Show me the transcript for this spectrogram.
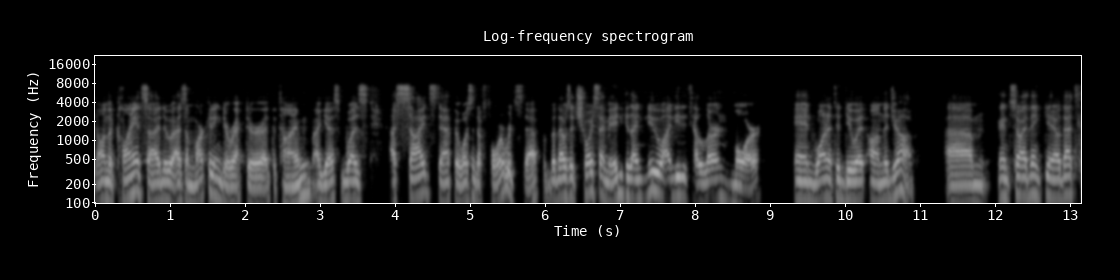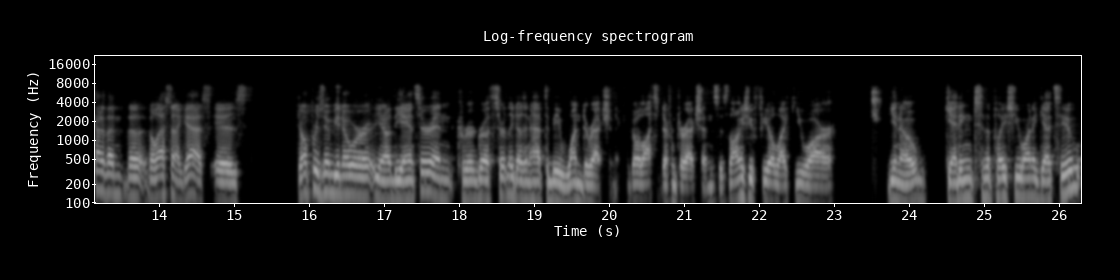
on the client side as a marketing director at the time, I guess, was a side step. It wasn't a forward step, but that was a choice I made because I knew I needed to learn more and wanted to do it on the job. Um, and so I think you know that's kind of the, the the lesson, I guess, is don't presume you know where you know the answer. And career growth certainly doesn't have to be one direction. It can go lots of different directions as long as you feel like you are you know, getting to the place you want to get to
